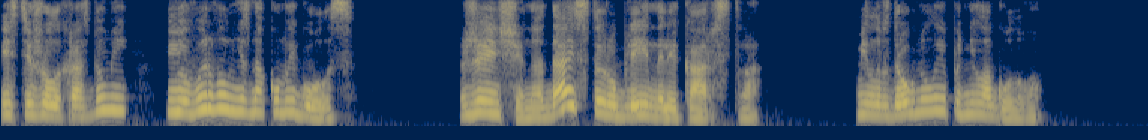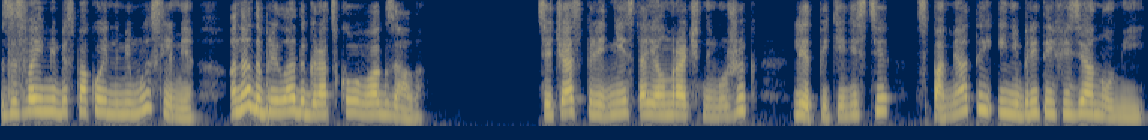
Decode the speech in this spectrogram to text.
Из тяжелых раздумий ее вырвал незнакомый голос. «Женщина, дай сто рублей на лекарство!» Мила вздрогнула и подняла голову. За своими беспокойными мыслями она добрела до городского вокзала. Сейчас перед ней стоял мрачный мужик лет пятидесяти с помятой и небритой физиономией,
